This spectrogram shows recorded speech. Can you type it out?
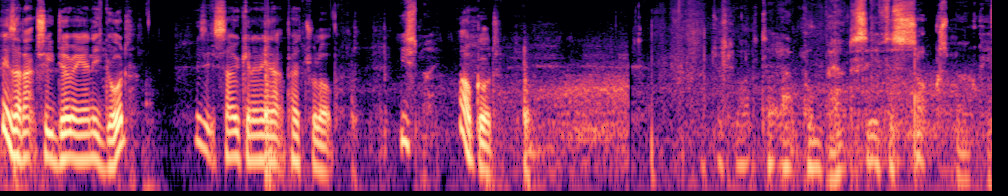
Is that actually doing any good? Is it soaking any of that petrol up? Yes, mate. Oh, good. Just like to take that pump out to see if the sock's smoky.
